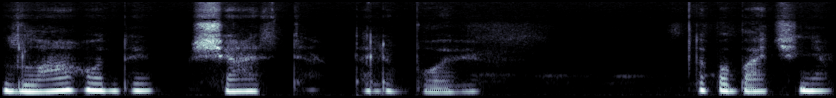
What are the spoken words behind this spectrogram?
злагоди, щастя та любові. До побачення!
